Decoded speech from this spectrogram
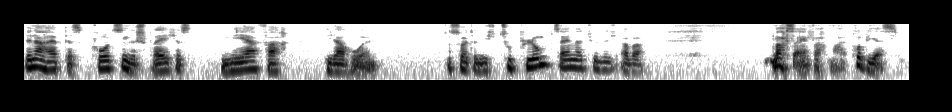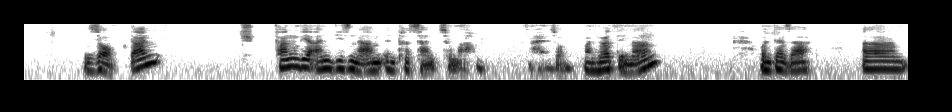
innerhalb des kurzen Gespräches mehrfach wiederholen. Das sollte nicht zu plump sein natürlich, aber mach's einfach mal, probier's. So, dann fangen wir an, diesen Namen interessant zu machen. Also, man hört den Namen und der sagt, ähm,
